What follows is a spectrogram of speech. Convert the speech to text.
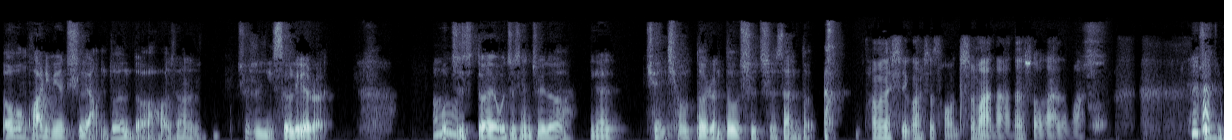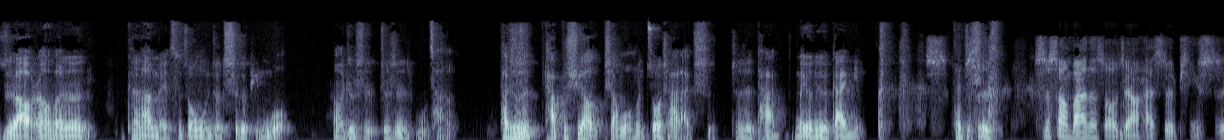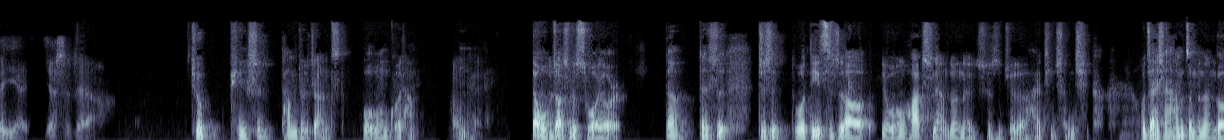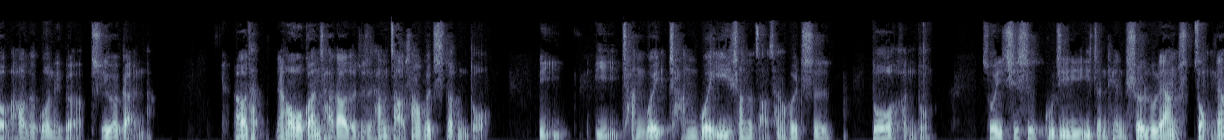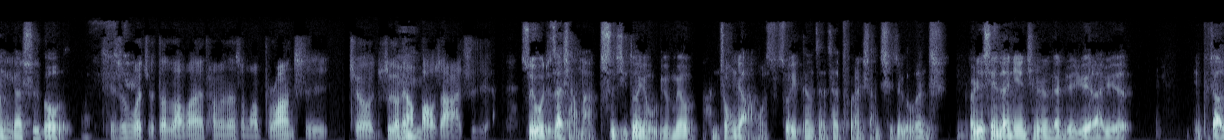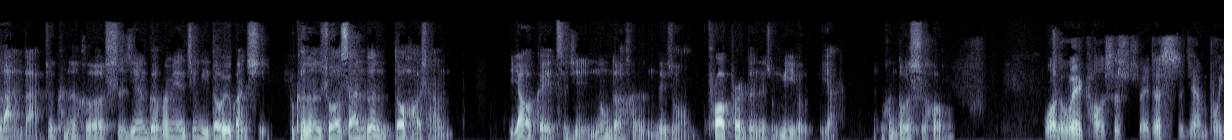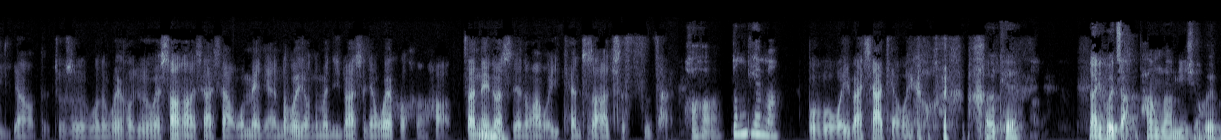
呃，文化里面吃两顿的，好像就是以色列人。我之对我之前觉得应该全球的人都是吃三顿。他们的习惯是从吃马南那时候来的吗？不知道。然后反正看他每次中午就吃个苹果，然后就是就是午餐了。他就是他不需要像我们坐下来吃，就是他没有那个概念，他就是是上班的时候这样，还是平时也也是这样？就平时他们就这样子，我问过他们，OK，但我不知道是不是所有人，但但是就是我第一次知道有文化吃两顿的，就是觉得还挺神奇的。我在想他们怎么能够熬得过那个饥饿感呢？然后他，然后我观察到的就是，他们早上会吃的很多，比比常规常规意义上的早餐会吃多很多，所以其实估计一整天摄入量总量应该是够的。其实我觉得老外他们的什么 brunch 就热量爆炸直接，所以我就在想嘛，吃几顿有有没有很重要？我所以刚才才突然想起这个问题。而且现在年轻人感觉越来越。也不叫懒吧，就可能和时间各方面精力都有关系。不可能说三顿都好像要给自己弄得很那种 proper 的那种 meal 一样。很多时候，我的胃口是随着时间不一样的，就是我的胃口就是会上上下下。我每年都会有那么一段时间胃口很好，在那段时间的话，我一天至少要吃四餐。好好，冬天吗？不不，我一般夏天胃口会很好。OK。那你会长胖吗？明显会。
